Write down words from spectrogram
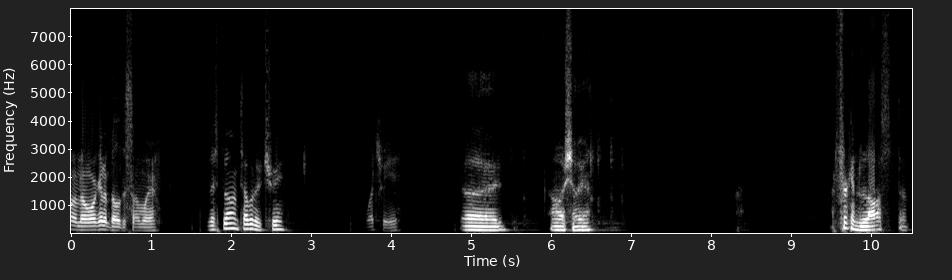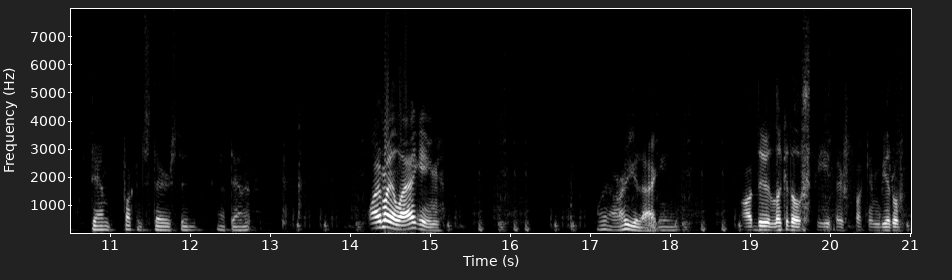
don't know, we're gonna build it somewhere. Let's build on top of the tree. What tree? Uh, I'll show you. I freaking lost the damn fucking stairs, dude. God damn it. Why am I lagging? Why are you lagging? Oh, dude, look at those feet. They're fucking beautiful.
